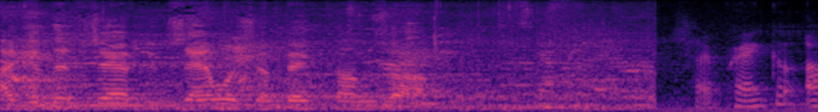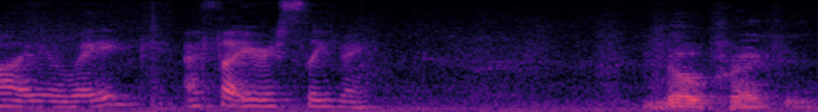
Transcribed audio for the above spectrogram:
I give this chicken sandwich a big thumbs up. Prank? Oh, you're awake? I thought you were sleeping. No pranking.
